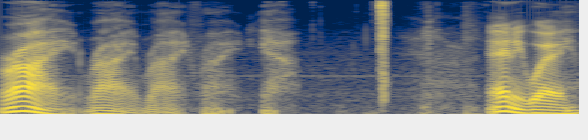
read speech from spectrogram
Right, right, right, right, yeah. Anyway,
